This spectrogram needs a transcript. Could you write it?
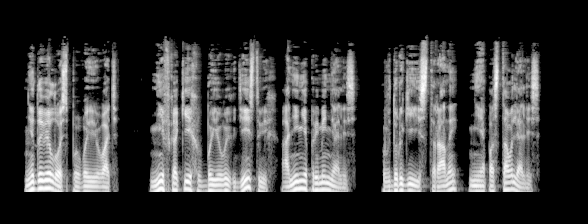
не довелось повоевать. Ни в каких боевых действиях они не применялись, в другие страны не поставлялись.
